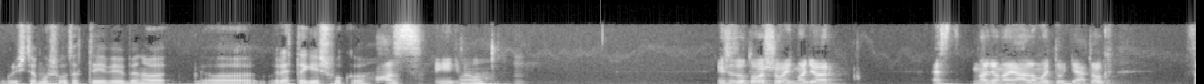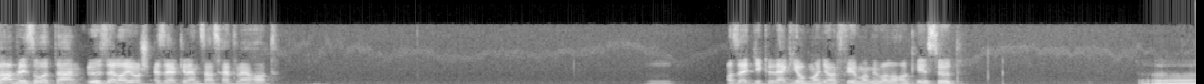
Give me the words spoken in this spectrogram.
úristen, most volt a tévében a, a rettegés foka. Az, így van. Aha. És az utolsó egy magyar, ezt nagyon ajánlom, hogy tudjátok. Fábri Zoltán, Őze Lajos, 1976. Mm. Az egyik legjobb magyar film, ami valaha készült. Ö,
